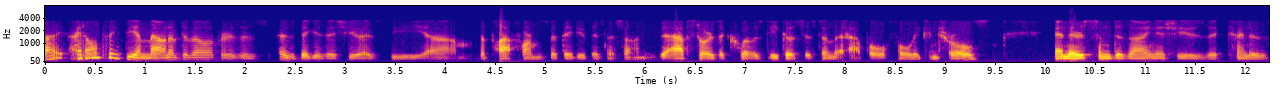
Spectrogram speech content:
I, I don't think the amount of developers is as big as issue as the um, the platforms that they do business on. The App Store is a closed ecosystem that Apple fully controls, and there's some design issues that kind of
